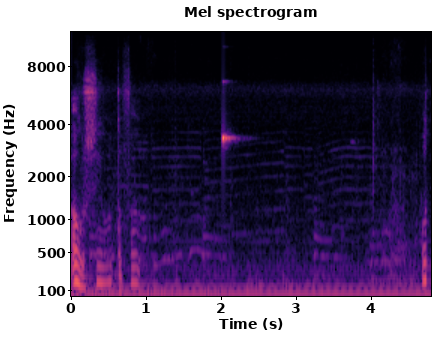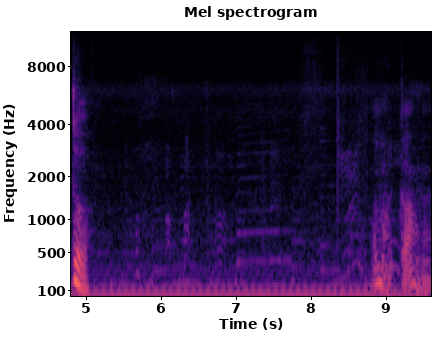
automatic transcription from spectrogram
Oh shit, what the fuck? What the? Oh my god.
